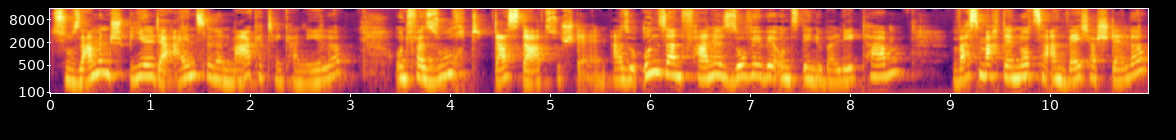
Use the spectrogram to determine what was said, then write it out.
Zusammenspiel der einzelnen Marketingkanäle und versucht, das darzustellen. Also unseren Funnel, so wie wir uns den überlegt haben, was macht der Nutzer an welcher Stelle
